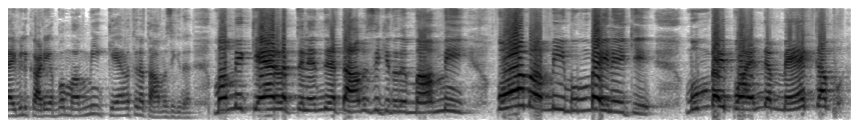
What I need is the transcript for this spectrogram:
ലൈവിൽ കാണി അപ്പോൾ മമ്മി കേരളത്തിലാണ് താമസിക്കുന്നത്. മമ്മി കേരളത്തിൽ എന്തിനാ താമസിക്കുന്നത് മമ്മി? പോ മമ്മി മുംബൈയിലേക്ക്. മുംബൈ പോ എന്റെ മേക്കപ്പ്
